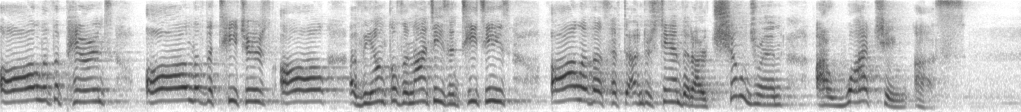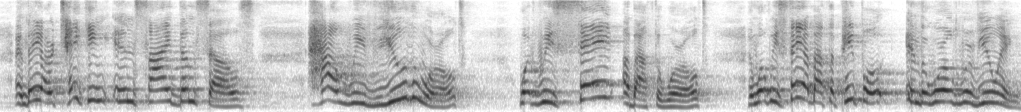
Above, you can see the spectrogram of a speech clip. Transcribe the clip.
all of the parents, all of the teachers, all of the uncles and aunties and TTs, all of us have to understand that our children are watching us. And they are taking inside themselves how we view the world, what we say about the world, and what we say about the people in the world we're viewing.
